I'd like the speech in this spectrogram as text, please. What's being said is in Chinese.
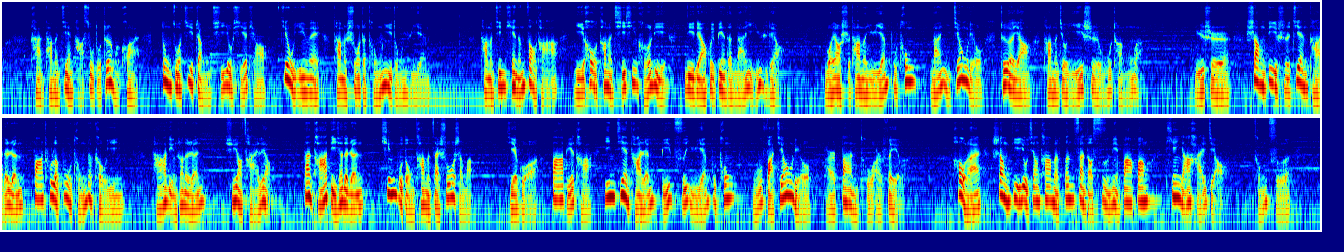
看他们建塔速度这么快，动作既整齐又协调，就因为他们说着同一种语言。他们今天能造塔，以后他们齐心合力，力量会变得难以预料。我要使他们语言不通，难以交流，这样他们就一事无成了。”于是。上帝使建塔的人发出了不同的口音，塔顶上的人需要材料，但塔底下的人听不懂他们在说什么。结果，巴别塔因建塔人彼此语言不通，无法交流而半途而废了。后来，上帝又将他们分散到四面八方、天涯海角，从此，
